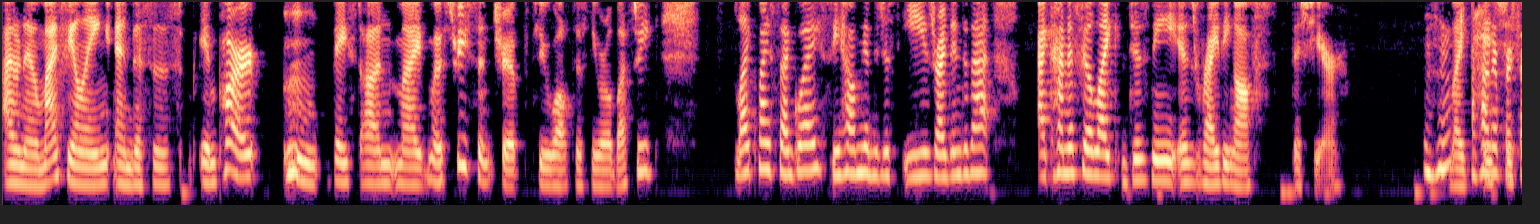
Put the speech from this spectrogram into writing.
I don't know, my feeling, and this is in part based on my most recent trip to Walt Disney World last week. Like my segue, see how I'm going to just ease right into that? I kind of feel like Disney is writing off this year. Mm-hmm, like 100%. It's just,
